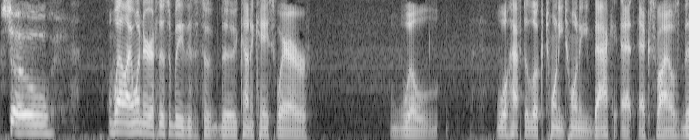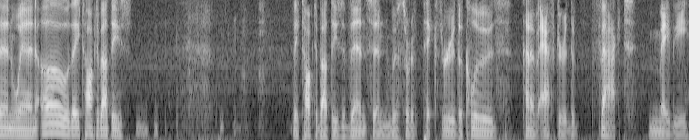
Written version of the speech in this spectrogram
So, well, I wonder if this will be the, the kind of case where we'll we'll have to look 2020 back at X Files then when oh they talked about these they talked about these events and we'll sort of pick through the clues kind of after the fact maybe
